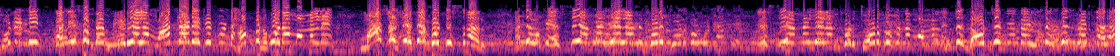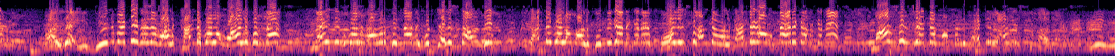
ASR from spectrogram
చూడండి కనీసం మేము మీడియాలో మాట్లాడేటటువంటి హక్కును కూడా మమ్మల్ని మాటల చేసే కొట్టిస్తున్నారు. అంటే ఒక ఎస్టీ ఎమ్మెల్యేలను కూడా చూడకుండా ఎస్టీ ఎమ్మెల్యేలను కూడా చూడకుండా మమ్మల్ని ఇంత దౌర్జన్యంగా ఇంత ఇబ్బంది పెడతారా? వాళ్ళ దీన్ని బట్టే కదా వాళ్ళ కండబలం వాళ్ళకుందా? నైతిక బలం ఎవరికుందా అని కూడా తెలుస్తా ఉంది. కండబలం వాళ్ళకు ఉంది కనుకనే పోలీసులు అంతా వాళ్ళకి అండగా ఉన్నారు కనుకనే మాస్టర్ చేత మమ్మల్ని పట్టి లాగిస్తున్నారు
